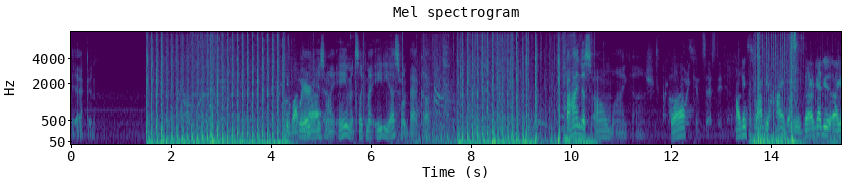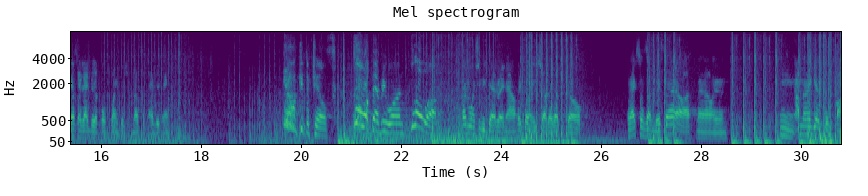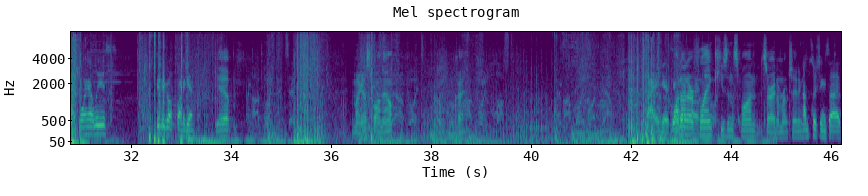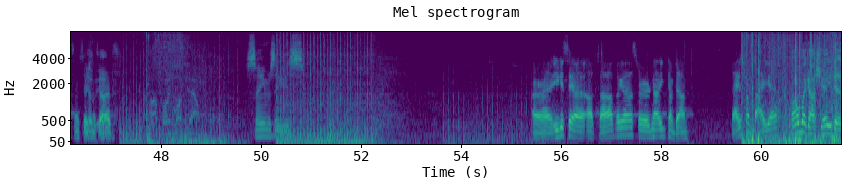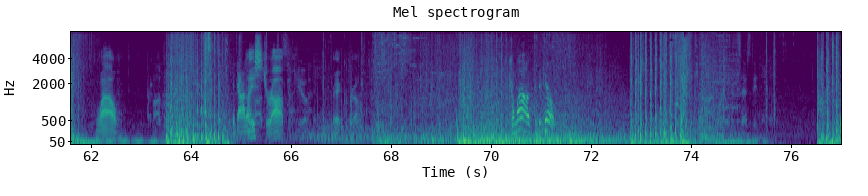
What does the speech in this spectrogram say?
Yeah, good. Keep watching Where that. is my aim? It's like my ADS went back up. Behind us. Oh my gosh. What? Hardpoint contested. How they spawn behind us? Is there- I gotta do. I guess I gotta do the full flank, which messes up everything. Yo, get the kills. Blow up everyone. Blow up. Everyone should be dead right now. They're killing each other. Let's go. The next one's on this side. Oh man, I don't even. Hmm. I'm gonna get the spawn point at least. See they go in front again. Yep. Am I gonna spawn out? Oh, okay. Hardpoint lost. Hardpoint locked down. I get. One on our flank. He's in the spawn. It's alright. I'm rotating. I'm switching sides. I'm switching Yep, yep. sides. Hardpoint locked down. Same Z's. All right, you can stay uh, up top, I guess, or no, you can come down. Did I just run by you guys? Oh my gosh. Yeah, you did. Wow. I got him. Nice drop. Rick, bro. Come on, let's get the kill.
